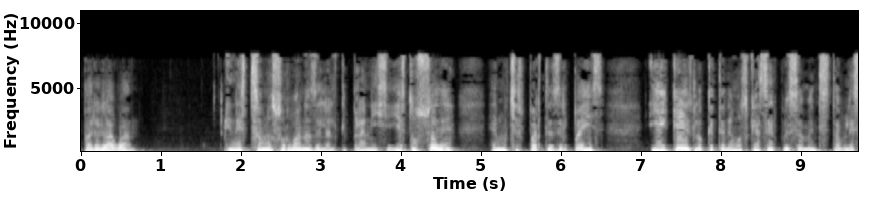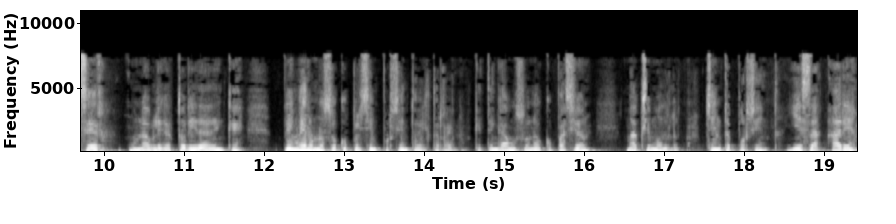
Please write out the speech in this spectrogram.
para el agua en estas zonas urbanas de la altiplanicie. Y esto sucede en muchas partes del país. ¿Y qué es lo que tenemos que hacer? Precisamente establecer una obligatoriedad en que primero no se ocupe el 100% del terreno, que tengamos una ocupación máximo del 80% y esa área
